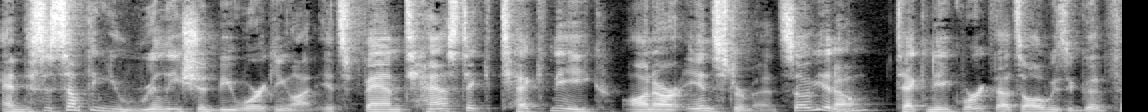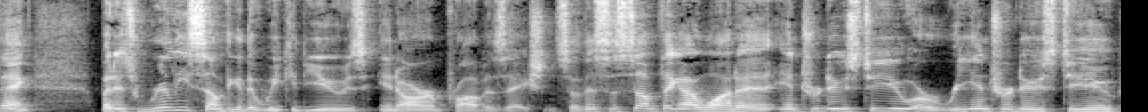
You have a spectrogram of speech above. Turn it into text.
And this is something you really should be working on. It's fantastic technique on our instrument. So, you know, technique work, that's always a good thing. But it's really something that we could use in our improvisation. So, this is something I want to introduce to you or reintroduce to you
